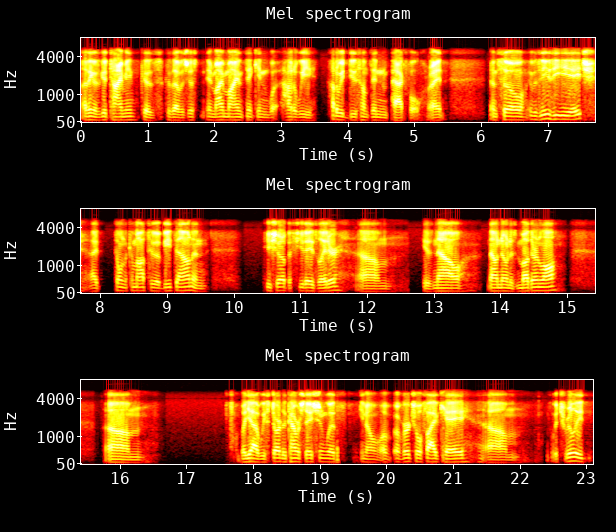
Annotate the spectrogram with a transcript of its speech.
I think it was good timing because I was just in my mind thinking, what, how do we how do we do something impactful, right? And so it was an easy EH. I told him to come out to a beatdown, and he showed up a few days later. Um, he is now now known as mother-in-law. Um, but yeah, we started the conversation with you know a, a virtual 5K, um, which really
